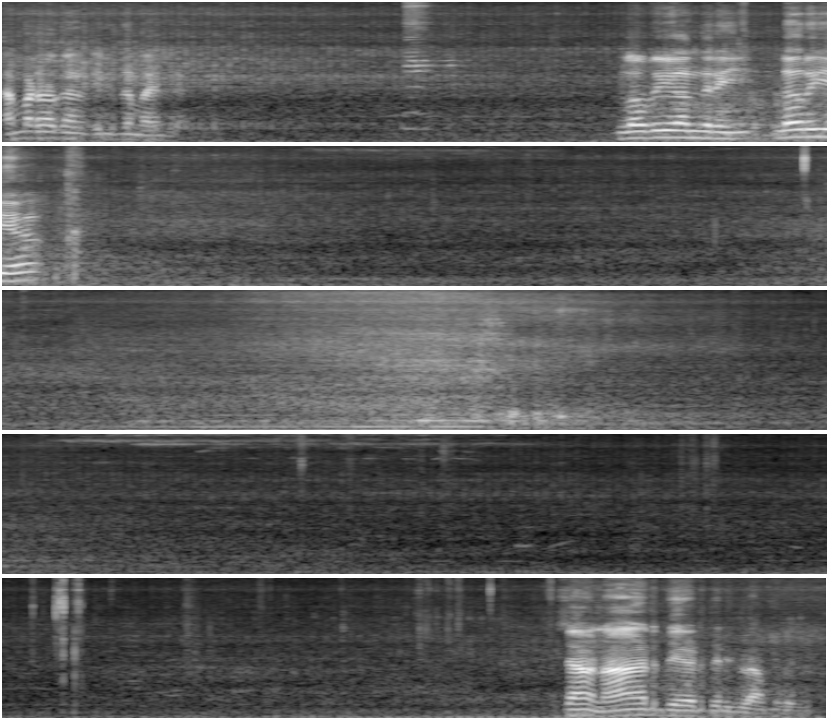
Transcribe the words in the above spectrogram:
நம்மட தான் இருக்கிற மாதிரி இல்லை. லொரி சார் நான் எடுத்து எடுத்துருக்கலாம் உங்களுக்கு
